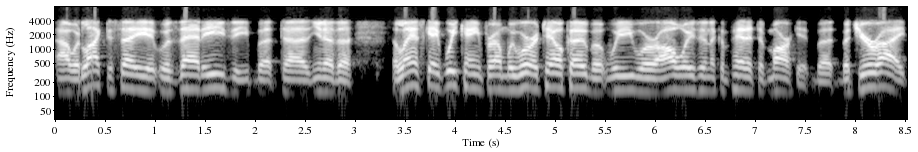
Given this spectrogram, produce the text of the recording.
I would like to say it was that easy, but uh, you know the the landscape we came from, we were a telco, but we were always in a competitive market. But but you're right.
